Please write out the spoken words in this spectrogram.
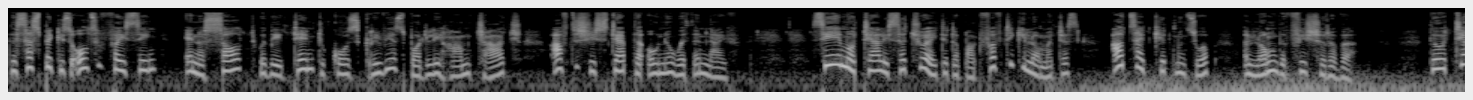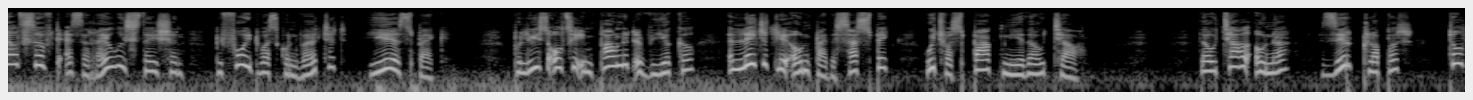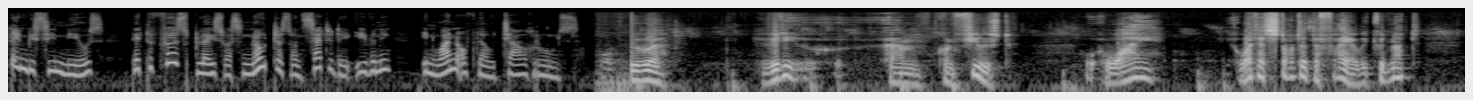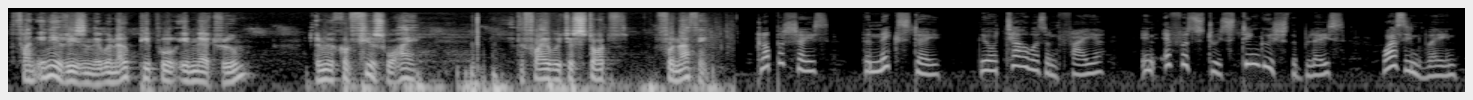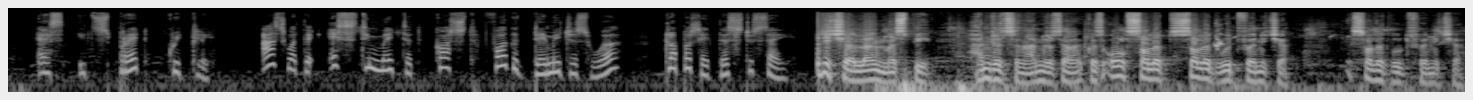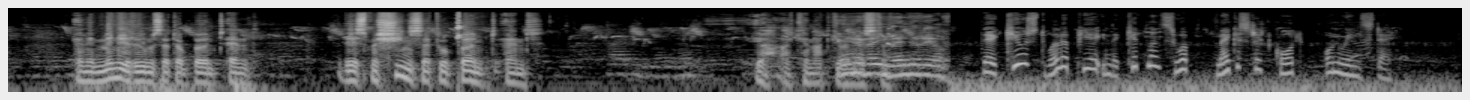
The suspect is also facing an assault with the intent to cause grievous bodily harm charge after she stabbed the owner with a knife. Seeheim Hotel is situated about 50 kilometers outside Keetmanshoop along the Fish River. The hotel served as a railway station before it was converted years back. Police also impounded a vehicle allegedly owned by the suspect, which was parked near the hotel. The hotel owner, Zir Kloppers, told NBC News that the first blaze was noticed on Saturday evening in one of the hotel rooms. We were very um, confused. Why? What had started the fire? We could not find any reason. There were no people in that room, and we were confused why the fire would just start for nothing. Klopper says the next day the hotel was on fire and efforts to extinguish the blaze was in vain as it spread quickly. Asked what the estimated cost for the damages were, Klopper had this to say. Furniture alone must be hundreds and hundreds because all solid solid wood furniture, solid wood furniture, and in many rooms that are burnt, and there's machines that were burnt, and yeah, I cannot give an estimate. The accused will appear in the Keetmanshoop Magistrate Court on Wednesday.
